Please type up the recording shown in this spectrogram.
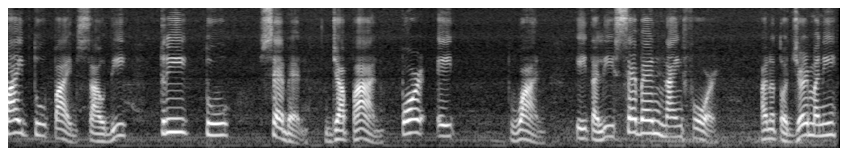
525, Saudi 327, Japan 481, Italy 794, ano to, Germany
